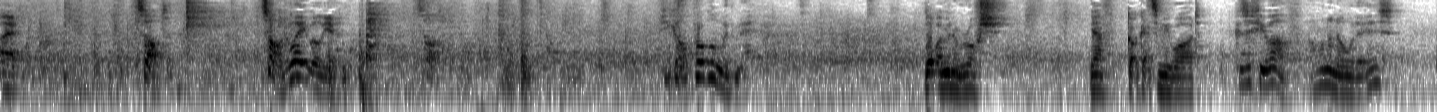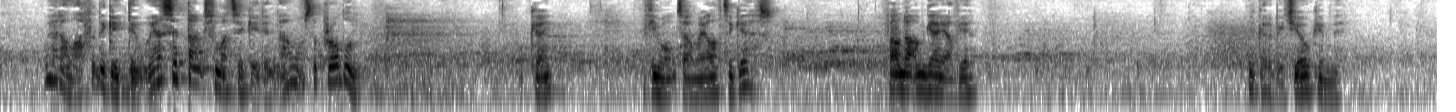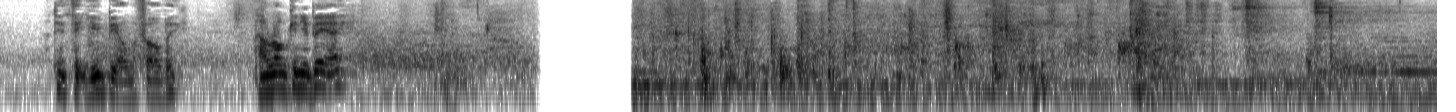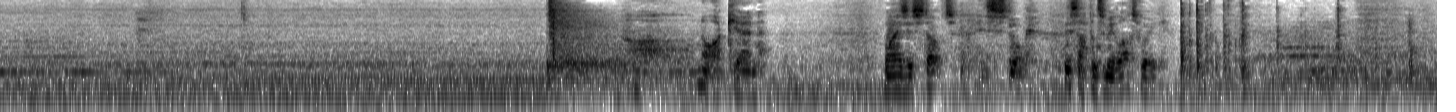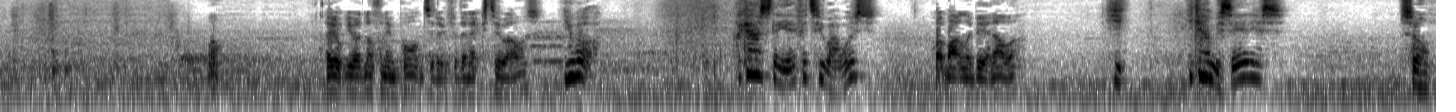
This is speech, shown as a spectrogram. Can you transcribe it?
Hey. Todd. Todd, wait, will you? Todd. Have you got a problem with me? Look, I'm in a rush. Yeah, I've got to get to me ward. Because if you have, I want to know what it is. We had a laugh at the gig, didn't we? I said thanks for my ticket, didn't I? What's the problem? Okay. If you won't tell me, I'll have to guess. Found out I'm gay, have you? You've got to be joking me. Didn't think you'd be homophobic. How wrong can you be, eh? Oh, Not again. Why has it stopped? It's stuck. This happened to me last week. I hope you had nothing important to do for the next two hours. You what? I can't stay here for two hours. That might only be an hour. You, you can't be serious. So,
